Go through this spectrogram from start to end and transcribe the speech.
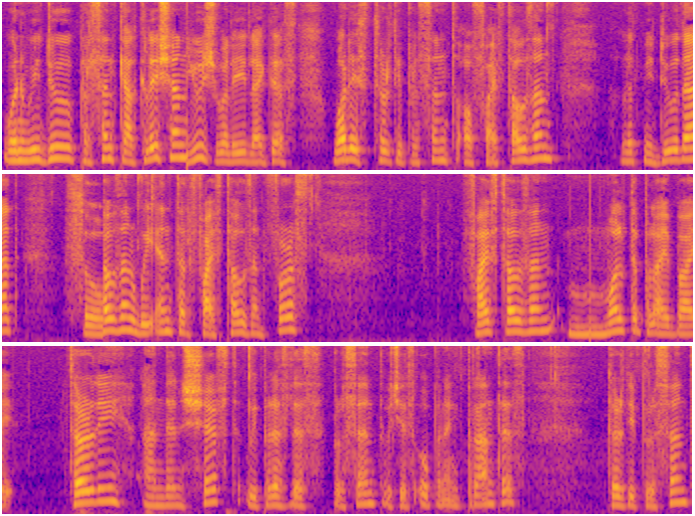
When we do percent calculation, usually like this, what is 30% of 5000? Let me do that. So 1000 we enter 5000 first. 5000 multiply by 30 and then shift. We press this percent which is opening parenthesis 30%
